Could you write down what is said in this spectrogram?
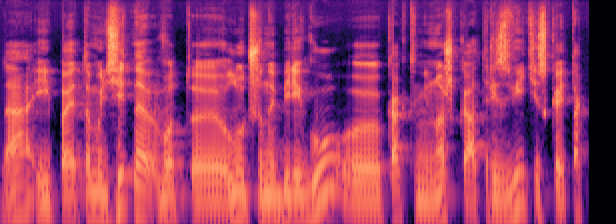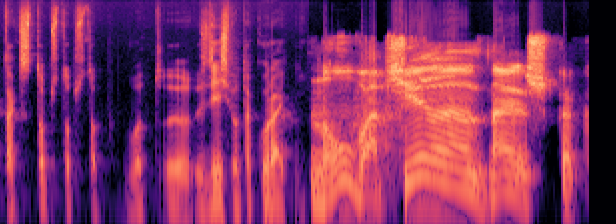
да, и поэтому действительно вот э, лучше на берегу э, как-то немножко отрезвить и сказать, так, так, стоп, стоп, стоп, вот э, здесь вот аккуратнее. Ну, вообще, знаешь, как,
